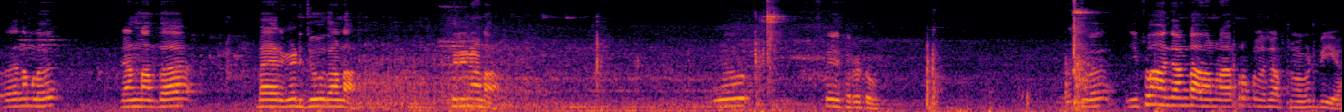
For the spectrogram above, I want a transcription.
അതായത് നമ്മൾ രണ്ടാമത്തെ ബയറിങ് അടിച്ചു. ഇതാണ്ട. സ്ക്രീനാണ്ട ഒരു സ്പേസർ കിട്ടും നമ്മൾ ഈ ഫ്ലാഞ്ചാണ്ട നമ്മുടെ പ്രൊപ്പലർ ഷാഫ്റ്റ് പിടിപ്പിക്കുക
